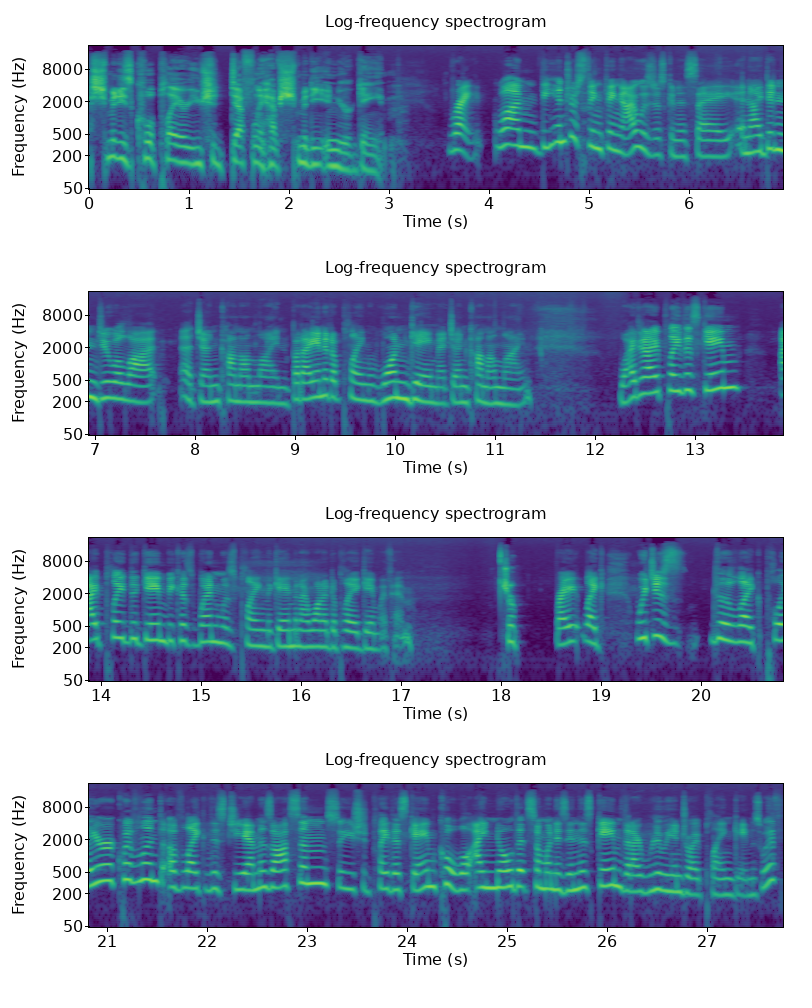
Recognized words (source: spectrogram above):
Schmitty's a cool player. You should definitely have Schmitty in your game. Right. Well, I'm the interesting thing I was just going to say, and I didn't do a lot at Gen Con Online, but I ended up playing one game at Gen Con Online. Why did I play this game? I played the game because Wen was playing the game and I wanted to play a game with him. Sure. Right? Like which is the like player equivalent of like this GM is awesome, so you should play this game. Cool. Well, I know that someone is in this game that I really enjoy playing games with.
